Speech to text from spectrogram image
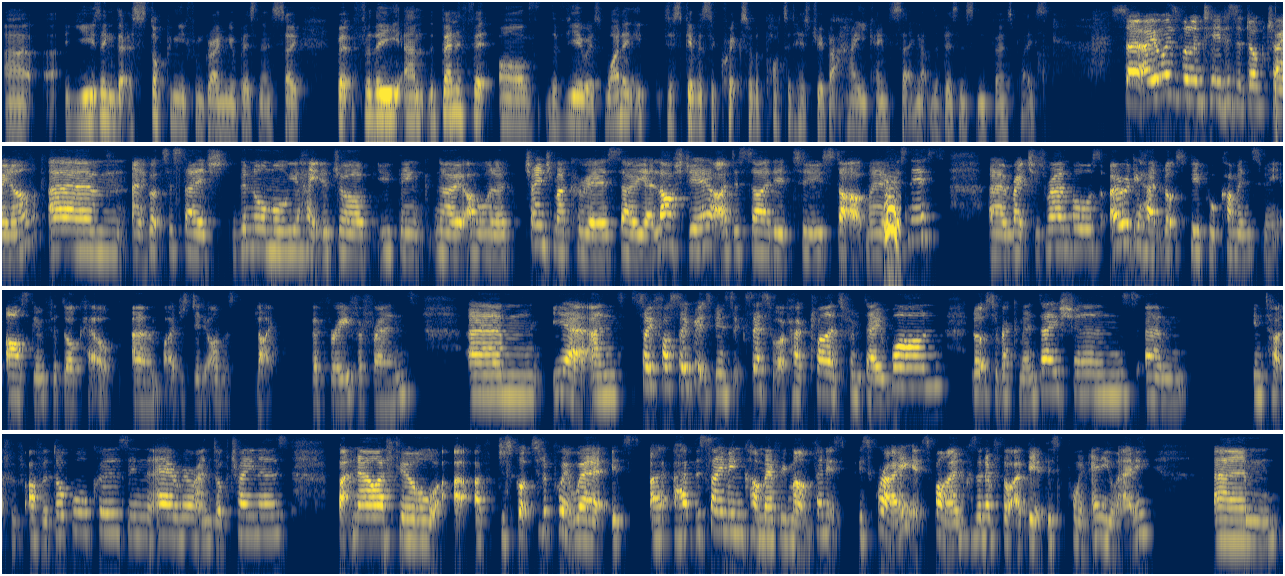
uh, uh, using that are stopping you from growing your business. So, but for the um, the benefit of the viewers, why don't you just give us a quick sort of potted history about how you came to setting up the business in the first place? So I always volunteered as a dog trainer, um, and it got to stage the normal. You hate your job. You think, no, I want to change my career. So yeah, last year I decided to start up my own business, um, Rachel's Rambles. I already had lots of people coming to me asking for dog help, um, but I just did it on the like for free for friends. Um, yeah, and so far so good. It's been successful. I've had clients from day one, lots of recommendations. Um, in touch with other dog walkers in the area and dog trainers. But now I feel I've just got to the point where it's I have the same income every month and it's it's great it's fine because I never thought I'd be at this point anyway. Um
